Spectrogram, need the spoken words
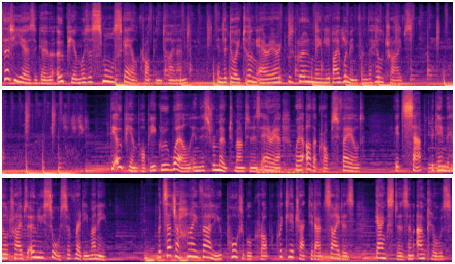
Thirty years ago, opium was a small-scale crop in Thailand. In the Doi Tung area, it was grown mainly by women from the hill tribes. The opium poppy grew well in this remote mountainous area where other crops failed. Its sap became the hill tribe's only source of ready money. But such a high-value, portable crop quickly attracted outsiders, gangsters and outlaws.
